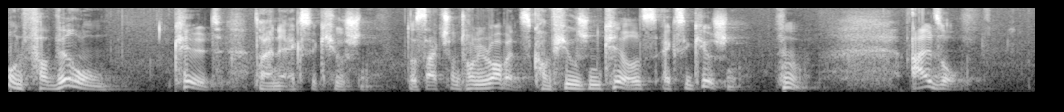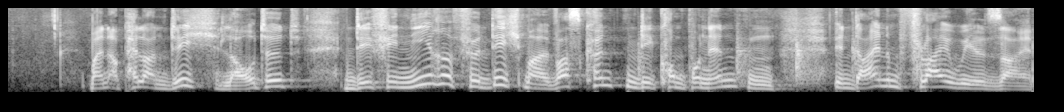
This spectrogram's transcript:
Und Verwirrung killt deine Execution. Das sagt schon Tony Robbins. Confusion kills Execution. Hm. Also, mein Appell an dich lautet, definiere für dich mal, was könnten die Komponenten in deinem Flywheel sein,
